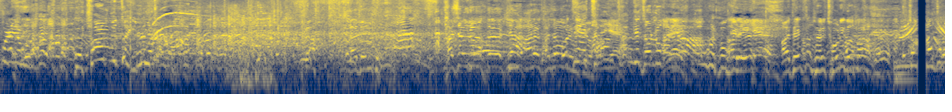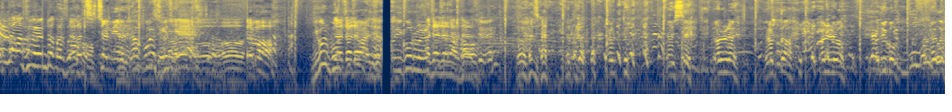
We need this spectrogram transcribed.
풀리는 건데, 처음부터 이런 다시 한번 해봤다가 긴장 안 하고 다시 한번 해볼게요. 한게 절로 가냐? 걸 보기에. 아, 됐어, 돼. 저리 가. 저 혼자 가서 왜 혼자 가서. 진짜 미안해. 이걸 뭐. 자, 자, 자, 자. 이거를. 자, 자, 자, 자. 열세, 열네, 열다, 열여, 열일곱, 여덟.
